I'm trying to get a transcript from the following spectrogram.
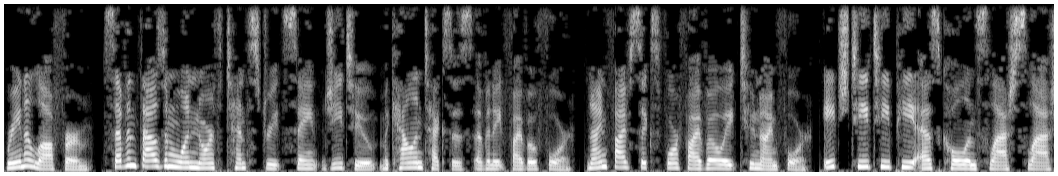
Reyna Law Firm, 7001 North 10th Street, St. G2, McAllen, Texas, 78504, 956 450 https colon slash slash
